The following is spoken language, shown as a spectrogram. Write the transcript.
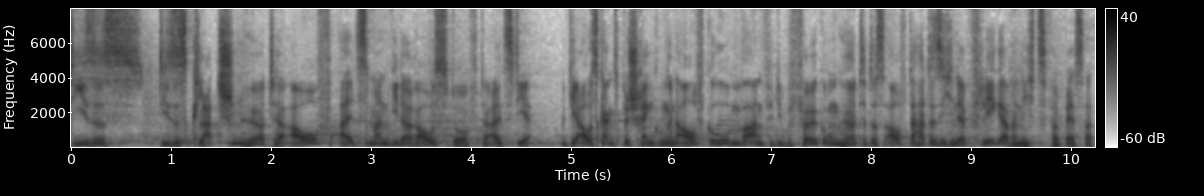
dieses, dieses Klatschen hörte auf, als man wieder raus durfte, als die die Ausgangsbeschränkungen aufgehoben waren für die Bevölkerung, hörte das auf. Da hatte sich in der Pflege aber nichts verbessert.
